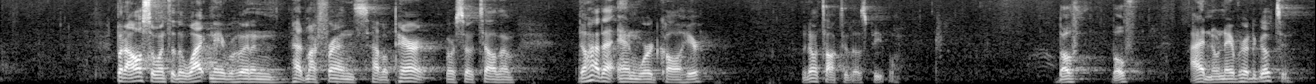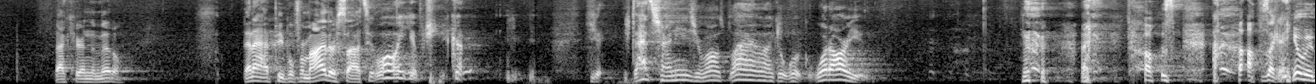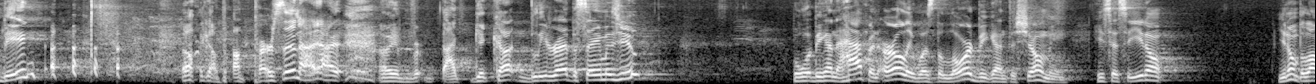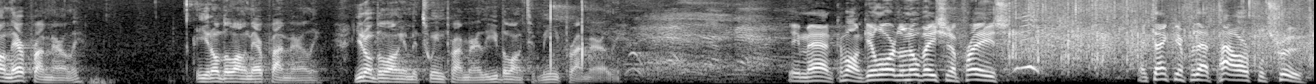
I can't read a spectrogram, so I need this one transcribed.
But I also went to the white neighborhood and had my friends have a parent or so tell them, don't have that N word call here. We don't talk to those people. Both, both. I had no neighborhood to go to back here in the middle. Then I had people from either side say, well, you, you, got, you, you, your dad's Chinese, your mom's black. Like, what, what are you? I, was, I was like a human being. like a, a person. I, I, I, mean, I get cut and bleed red the same as you. But what began to happen early was the Lord began to show me. He said, "See, you don't, you don't belong there primarily. You don't belong there primarily. You don't belong in between primarily. You belong to me primarily." Amen. Come on, give Lord an ovation of praise and thank Him for that powerful truth.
